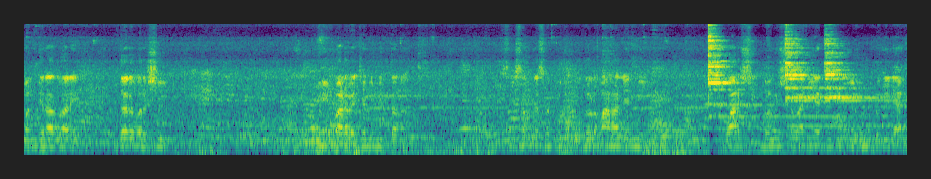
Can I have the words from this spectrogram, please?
मंदिराद्वारे दरवर्षी गुढी पाडव्याच्या निमित्तानं श्री संत सद्गुरू उदड महाराज यांनी वार्षिक भविष्यवाणी या ठिकाणी लिहून ठेवलेली आहे.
